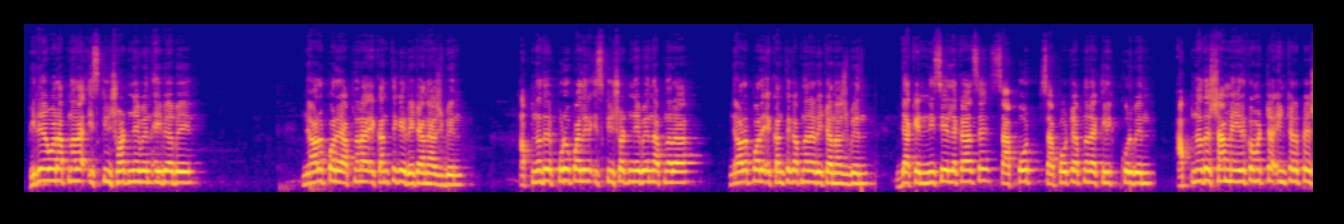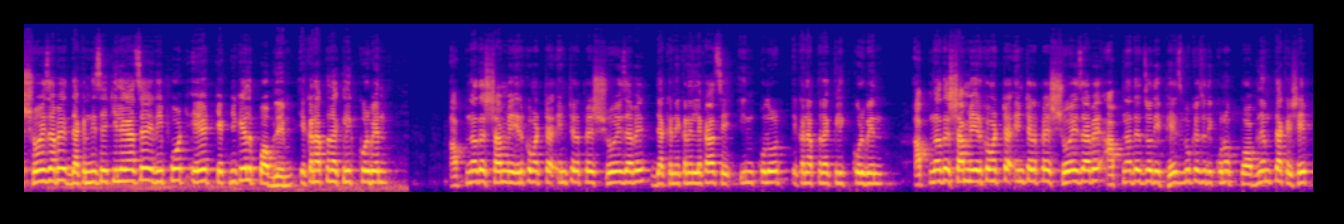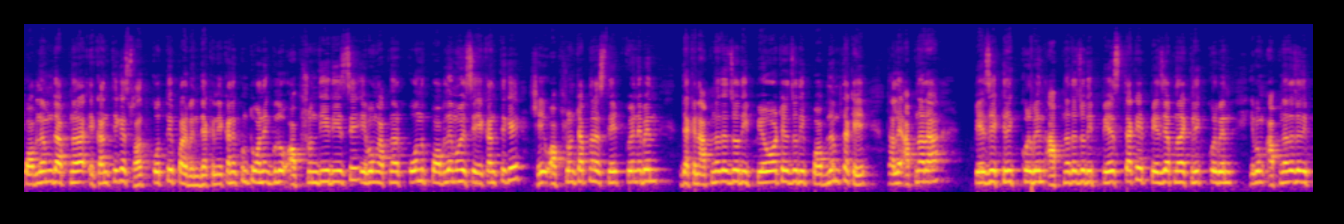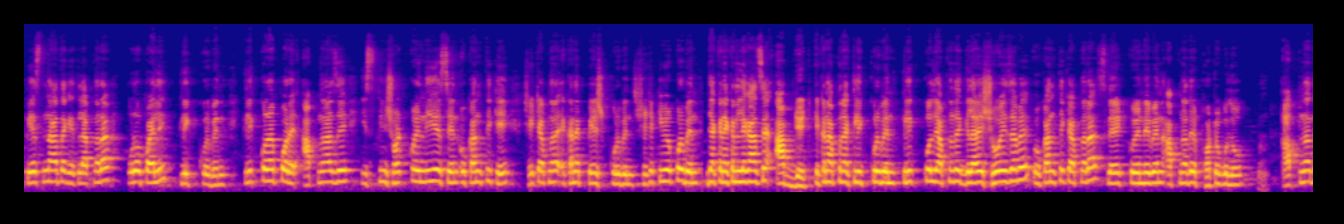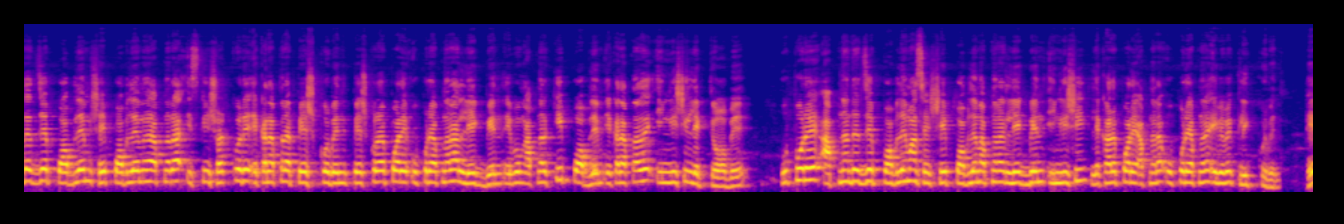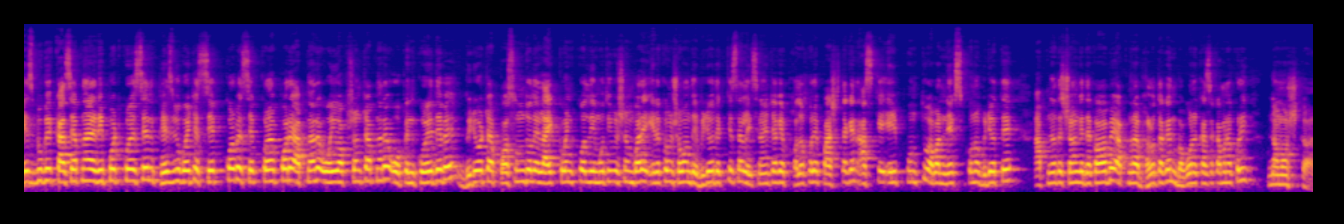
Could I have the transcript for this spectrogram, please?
ফিরে আবার আপনারা স্ক্রিনশট নেবেন এইভাবে। নেওয়ার পরে আপনারা এখান থেকে রিটার্ন আসবেন। আপনাদের প্রোফাইলের স্ক্রিনশট নেবেন আপনারা। নেওয়ার পরে এখান থেকে আপনারা রিটার্ন আসবেন। দেখেন নিচে লেখা আছে সাপোর্ট সাপোর্টে আপনারা ক্লিক করবেন। আপনাদের সামনে এরকম একটা ইন্টারফেস হয়ে যাবে। দেখেন নিচে কি লেখা আছে রিপোর্ট এ টেকনিক্যাল প্রবলেম এখানে আপনারা ক্লিক করবেন। আপনাদের সামনে এরকম একটা ইন্টারফেস হয়ে যাবে। দেখেন এখানে লেখা আছে ইনক্লুড এখানে আপনারা ক্লিক করবেন। আপনাদের সামনে এরকম একটা ইন্টারফেস হয়ে যাবে। আপনাদের যদি ফেসবুকে যদি কোনো প্রবলেম থাকে, সেই প্রবলেমটা আপনারা এখান থেকে সলভ করতে পারবেন। দেখেন এখানে কিন্তু অনেকগুলো অপশন দিয়ে দিয়েছে এবং আপনার কোন প্রবলেম হয়েছে এখান থেকে সেই অপশনটা আপনারা সিলেক্ট করে নেবেন। দেখেন আপনাদের যদি পেওয়ার্টের যদি প্রবলেম থাকে, তাহলে আপনারা পেজে ক্লিক করবেন। আপনাদের যদি পেজ থাকে পেজে আপনারা ক্লিক করবেন এবং আপনাদের যদি পেজ না থাকে, তাহলে আপনারা প্রোফাইলে ক্লিক করবেন। ক্লিক করার পরে আপনারা যে স্ক্রিনশট করে নিয়েছেন ওখান থেকে, সেটা আপনারা এখানে পেস্ট করবেন। সেটা কীভাবে করবেন? দেখেন এখানে লেখা আছে আপডেট এখানে আপনারা ক্লিক করবেন। ক্লিক করলে আপনাদের গ্যালারি শো হয়ে যাবে। ওখান থেকে আপনারা সিলেক্ট করে নেবেন আপনাদের ফটোগুলো আপনাদের যে প্রবলেম সেই প্রবলেমে আপনারা স্ক্রিনশট করে এখানে আপনারা পেশ করবেন। পেশ করার পরে উপরে আপনারা লিখবেন এবং আপনার কি প্রবলেম এখানে আপনাদের ইংলিশে লিখতে হবে। উপরে আপনাদের যে প্রবলেম আছে, সেই প্রবলেম আপনারা লিখবেন ইংলিশে। লেখার পরে আপনারা উপরে আপনারা এইভাবে ক্লিক করবেন। ফেসবুকের কাছে আপনারা রিপোর্ট করেছেন ফেসবুক ওইটা চেক করবে চেক করার পরে আপনারা ওই অপশনটা আপনারা ওপেন করে দেবে। ভিডিওটা পছন্দ হলে লাইক কমেন্ট করলে মোটিভেশন বাড়ে। এরকম সম্বন্ধে ভিডিও দেখতে চাইলে চ্যানেলটাকে ফলো করে পাশে থাকেন। আজকে এই পর্যন্ত, আবার নেক্সট কোনো ভিডিওতে আপনাদের সঙ্গে দেখা হবে। আপনারা ভালো থাকেন, ভগবানের কাছে কামনা করি। নমস্কার।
